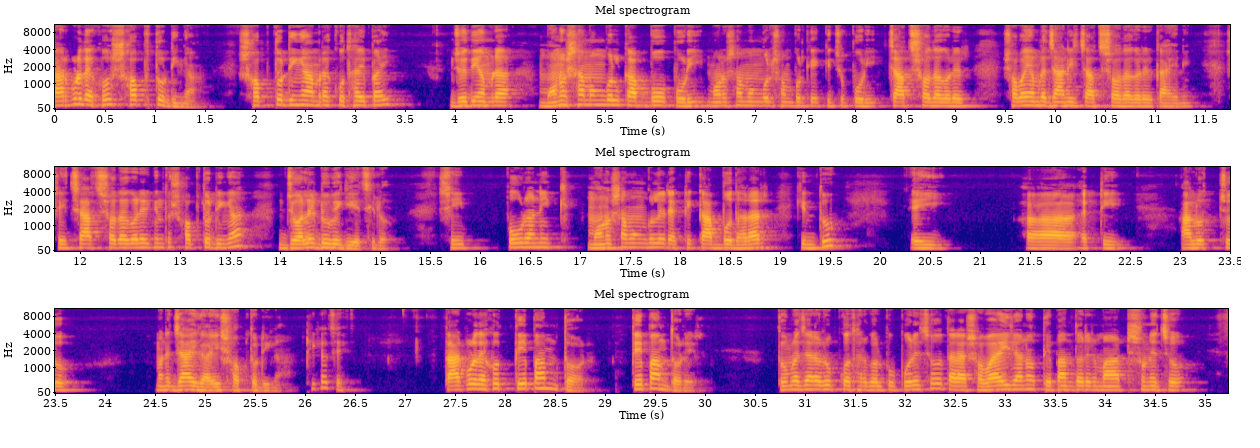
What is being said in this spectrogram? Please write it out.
তারপরে দেখো সপ্তডিঙা। সপ্তডিঙা আমরা কোথায় পাই? যদি আমরা মনসামঙ্গল কাব্য পড়ি, মনসামঙ্গল সম্পর্কে কিছু পড়ি, চাঁদ সদাগরের, সবাই আমরা জানি চাঁদ সদাগরের কাহিনী। সেই চাঁদ সদাগরের কিন্তু সপ্তডিঙা জলে ডুবে গিয়েছিল। সেই পৌরাণিক মনসামঙ্গলের একটি কাব্যধারার কিন্তু এই একটি আলোচ্য মানে জায়গা এই সপ্তডিঙা, ঠিক আছে? তারপরে দেখো তেপান্তর। তেপান্তরের। তোমরা যারা রূপকথার গল্প পড়েছ, তারা সবাই জানো তেপান্তরের মাঠ শুনেছ,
